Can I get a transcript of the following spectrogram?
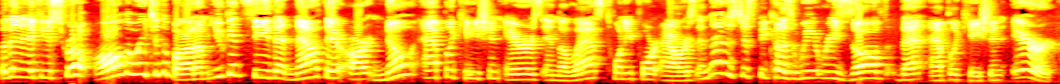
But then if you scroll all the way to the bottom, you can see that now there are no application errors in the last 24 hours, and that is just because we resolved that application error.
